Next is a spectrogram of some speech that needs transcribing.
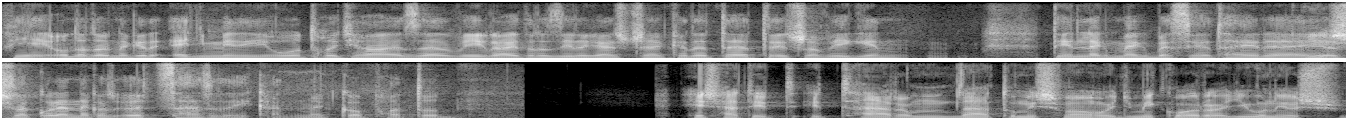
Figyelj, odadok neked egy milliót, hogyha ezzel végrehajtod az illegális cselekedetet, és a végén tényleg megbeszélt helyre eljössz, akkor ennek az 5%-át megkaphatod. És hát itt, itt három dátum is van, hogy mikor, hogy június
